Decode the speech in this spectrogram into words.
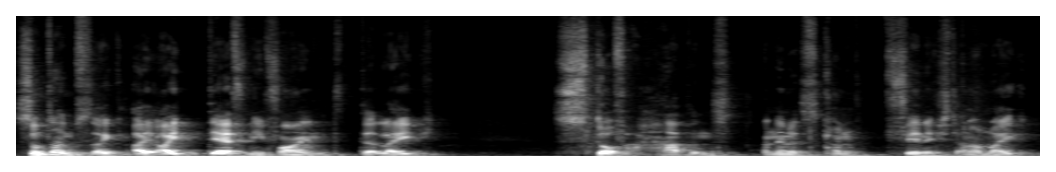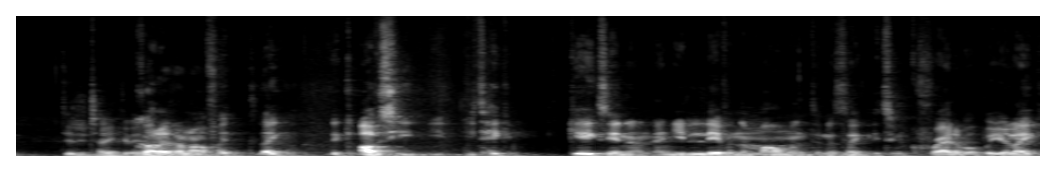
Sometimes, like I, I definitely find that like stuff happens and then it's kind of finished, and I'm like. Did you take it in? God, I don't know if I like. Like obviously, you, you take gigs in and, and you live in the moment, and it's like it's incredible. But you're like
